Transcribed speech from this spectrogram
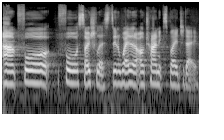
um, for, for socialists in a way that I'll try and explain today.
